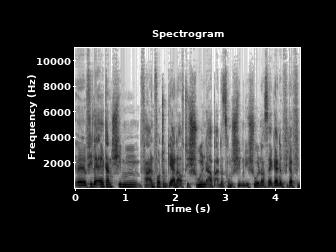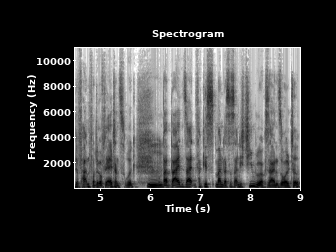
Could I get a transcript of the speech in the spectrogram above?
äh, viele Eltern schieben Verantwortung gerne auf die Schulen ab, andersrum schieben die Schulen auch sehr gerne wieder viele Verantwortung auf die Eltern zurück. Und bei beiden Seiten vergisst man, dass es eigentlich Teamwork sein sollte.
